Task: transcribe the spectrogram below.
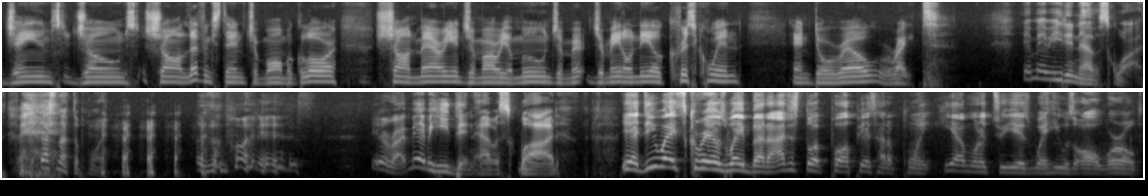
James Jones, Shaun Livingston, Jamaal Magloire, Shawn Marion, Jamario Moon, Jermaine O'Neal, Chris Quinn, and Dorell Wright. Yeah, maybe he didn't have a squad. But that's not the point. the point is, you're right. Maybe he didn't have a squad. Yeah, D Wade's career was way better. I just thought Paul Pierce had a point. He had one or two years where he was all world,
